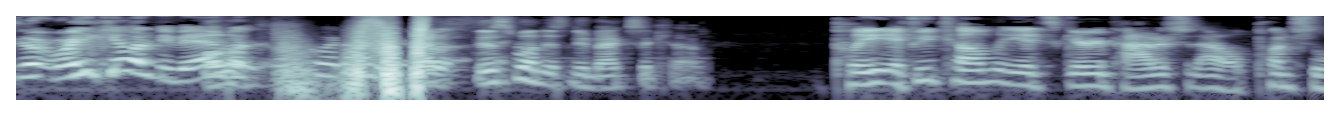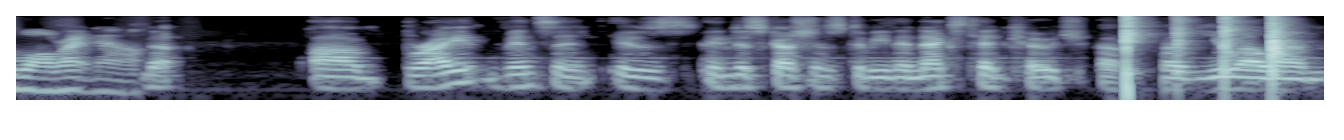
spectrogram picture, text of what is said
Why are you killing me, man? What, what's going on here? No, this one is New Mexico. Please, if you tell me it's Gary Patterson, I will punch the wall right now. No. Um, Bryant Vincent is in discussions to be the next head coach of, of ULM.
